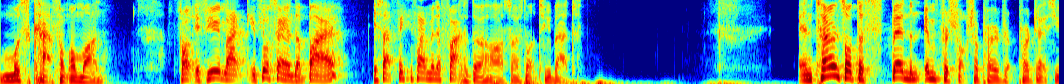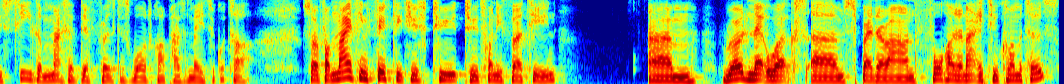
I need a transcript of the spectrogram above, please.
Muscat from Oman. If you like, if you're saying Dubai, it's like 55 minute flight to Doha, so it's not too bad. In terms of the spend on infrastructure pro- projects, you see the massive difference this World Cup has made to Qatar. So from 1950 to, to, to 2013, um, road networks um, spread around 492 kilometers.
